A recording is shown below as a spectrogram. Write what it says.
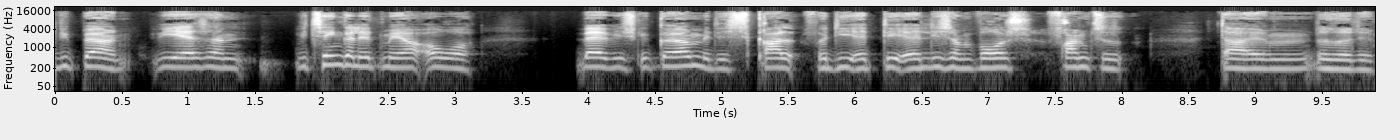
vi børn, vi er sådan, vi tænker lidt mere over, hvad vi skal gøre med det skrald, fordi at det er ligesom vores fremtid, der, øh, hvad hedder det,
